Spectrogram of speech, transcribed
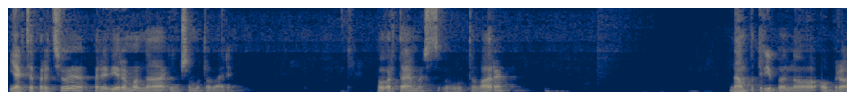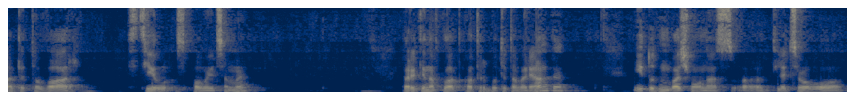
Як це працює, перевіримо на іншому товарі. Повертаємось у товари. Нам потрібно обрати товар стіл з полицями, перейти на вкладку Атрибути та варіанти. І тут ми бачимо, у нас е, для цього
